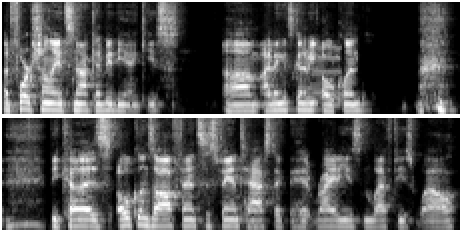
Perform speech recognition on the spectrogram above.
unfortunately, it's not going to be the Yankees. Um, I think it's going to be Oakland because Oakland's offense is fantastic. They hit righties and lefties well.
